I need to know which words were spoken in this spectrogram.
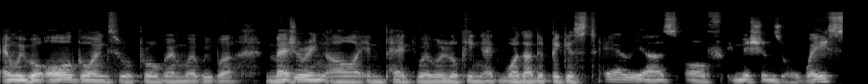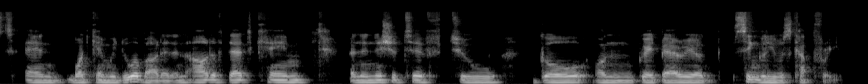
and we were all going through a program where we were measuring our impact, where we're looking at what are the biggest areas of emissions or waste and what can we do about it. And out of that came an initiative to go on Great Barrier single-use cup-free.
